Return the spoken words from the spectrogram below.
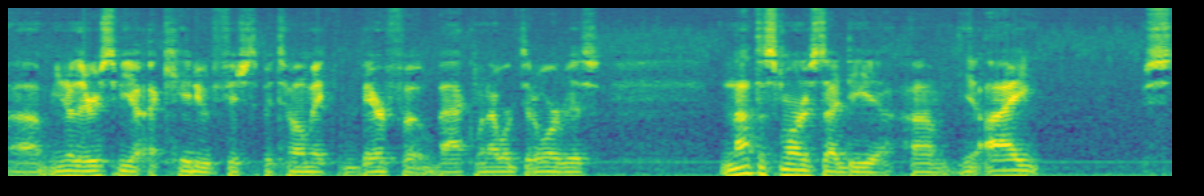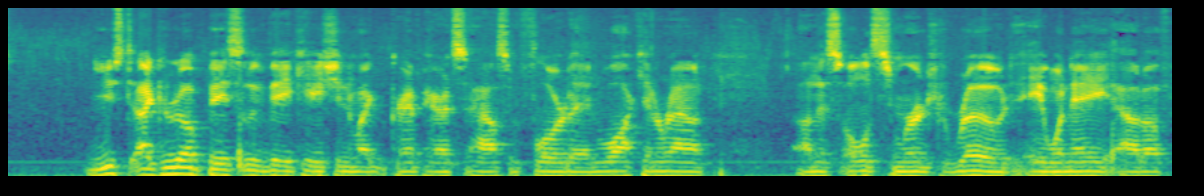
um, you know, there used to be a, a kid who'd fish the Potomac barefoot back when I worked at Orvis not the smartest idea. Um, you know, I used to, I grew up basically vacationing in my grandparents' house in Florida and walking around on this old submerged road, A1A, out of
